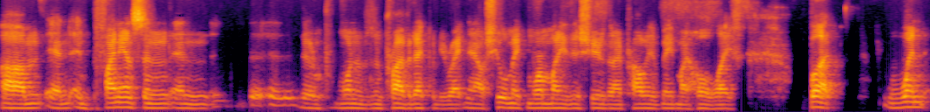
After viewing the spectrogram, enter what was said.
um, and and finance and and they're one of them in private equity right now. She will make more money this year than I probably have made my whole life. But when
